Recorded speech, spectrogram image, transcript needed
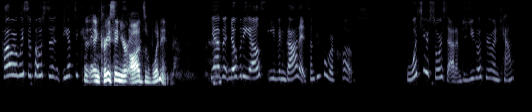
How are we supposed to you have to commit to Increasing your odds of winning. Yeah, but nobody else even got it. Some people were close. What's your source, Adam? Did you go through and count?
